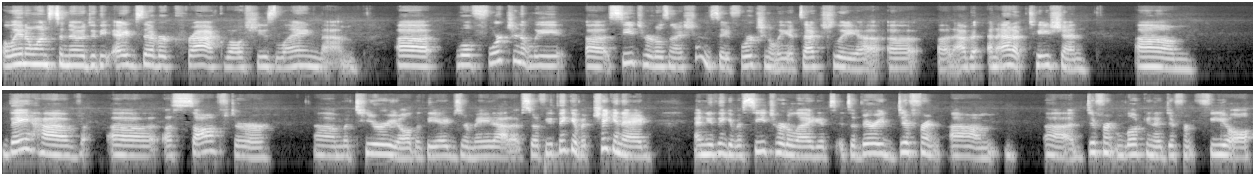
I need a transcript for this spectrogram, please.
Elena wants to know, do the eggs ever crack while she's laying them? Uh, well, fortunately, uh, sea turtles, and I shouldn't say fortunately, it's actually a, a, an, adaptation. Um, they have a, a softer uh, material that the eggs are made out of. So if you think of a chicken egg, and you think of a sea turtle egg, it's it's a very different um, uh, different look and a different feel,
